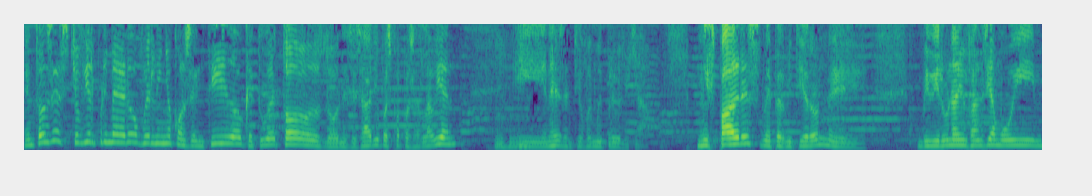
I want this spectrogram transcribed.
Entonces yo fui el primero, fui el niño consentido, que tuve todo lo necesario pues para pasarla bien y en ese sentido fue muy privilegiado. Mis padres me permitieron eh, vivir una infancia muy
